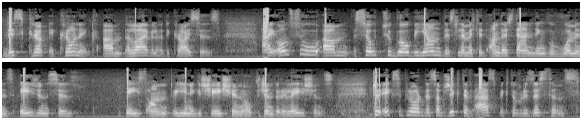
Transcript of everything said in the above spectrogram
this chronic um, livelihood crisis, I also um, sought to go beyond this limited understanding of women's agencies based on renegotiation of gender relations, to explore the subjective aspect of resistance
